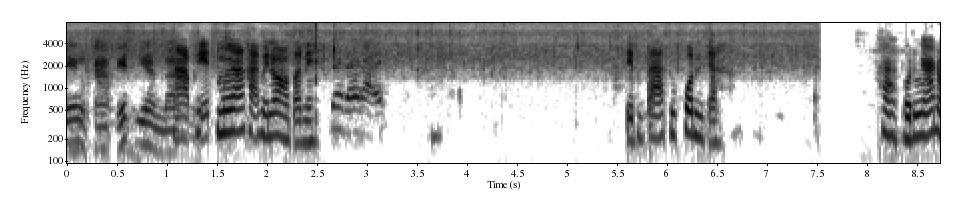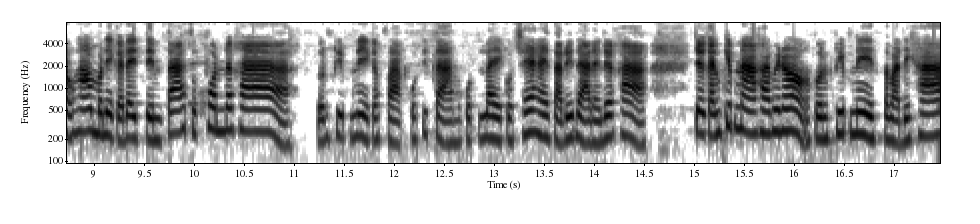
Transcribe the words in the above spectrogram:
เองหาเพชรเนี่ยนะหาบเห็ดเมื่อค่ะพี่น้องตอนนี้ได้ได้หลายเต็มตาทุกคนจ้ะค่ะ ผลงานของเฮามันนี่ก็ได้เต็มตาทุกคนเด้อค่ะส่วนคลิปนี้ก็ฝากกดติดตามกดไลค์กดแชร์ให้สาวดิดาหน่อยเด้อค่ะ เจอกันคลิปหน้าค่ะพี่น้องส่วนคลิปนี้สวัสดีค่ะ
